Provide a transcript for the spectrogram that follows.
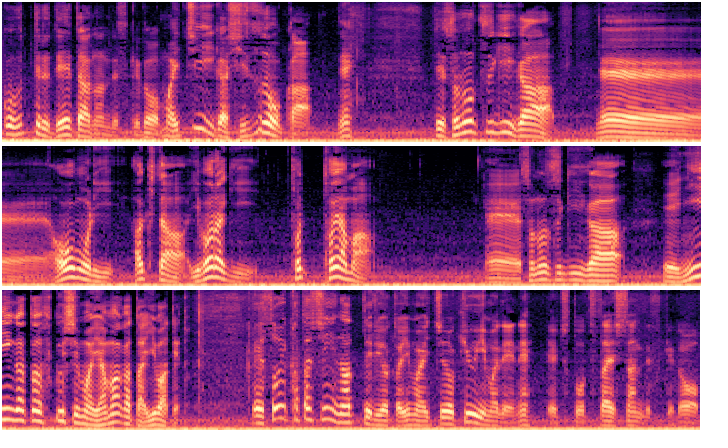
こう打ってるデータなんですけど、まあ、1位が静岡、ね。で、その次が、えー、青森、秋田、茨城、富山、えーその次が、えー新潟、福島、山形、岩手と。えーそういう形になってるよと、今一応9位までね、えちょっとお伝えしたんですけど、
